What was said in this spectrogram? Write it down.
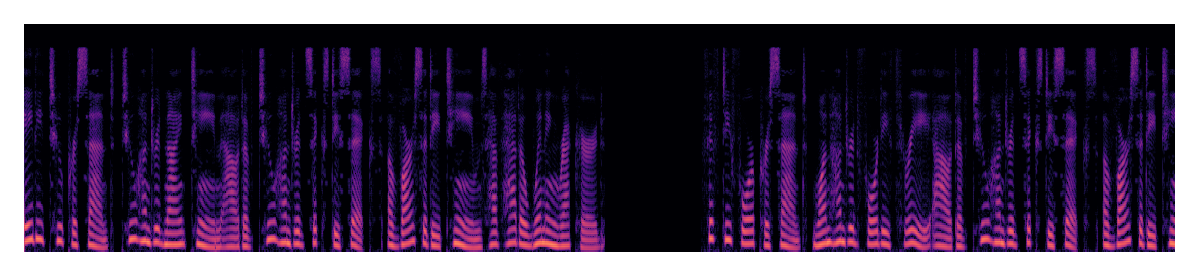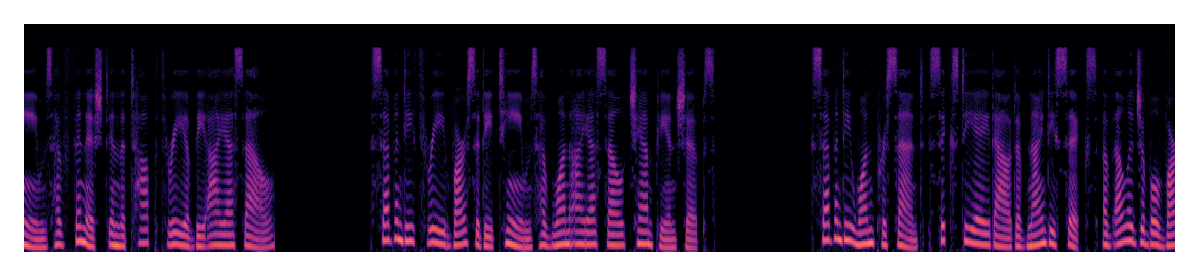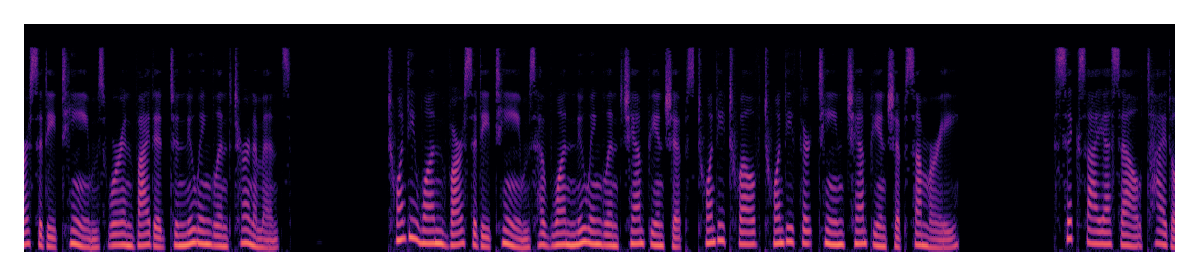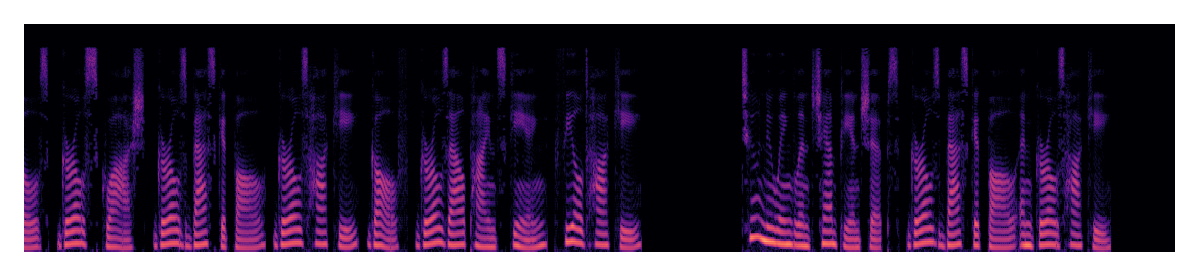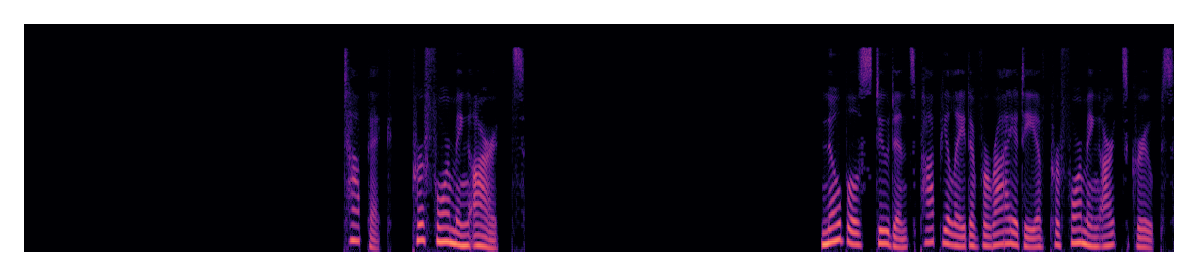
82% 219 out of 266 of varsity teams have had a winning record. 54% 143 out of 266 of varsity teams have finished in the top three of the ISL. 73 varsity teams have won ISL championships. 71% 68 out of 96 of eligible varsity teams were invited to New England tournaments. 21 varsity teams have won New England Championships 2012-2013 Championship Summary. 6 ISL titles, girls squash, girls basketball, girls hockey, golf, girls alpine skiing, field hockey. 2 New England Championships, girls basketball and girls hockey. Topic Performing arts Nobles students populate a variety of performing arts groups.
